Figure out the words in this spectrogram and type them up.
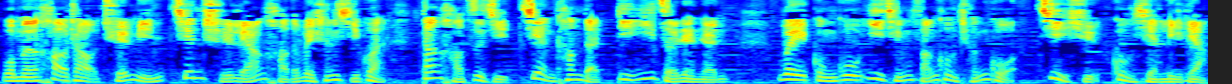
我们号召全民坚持良好的卫生习惯，当好自己健康的第一责任人，为巩固疫情防控成果继续贡献力量。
